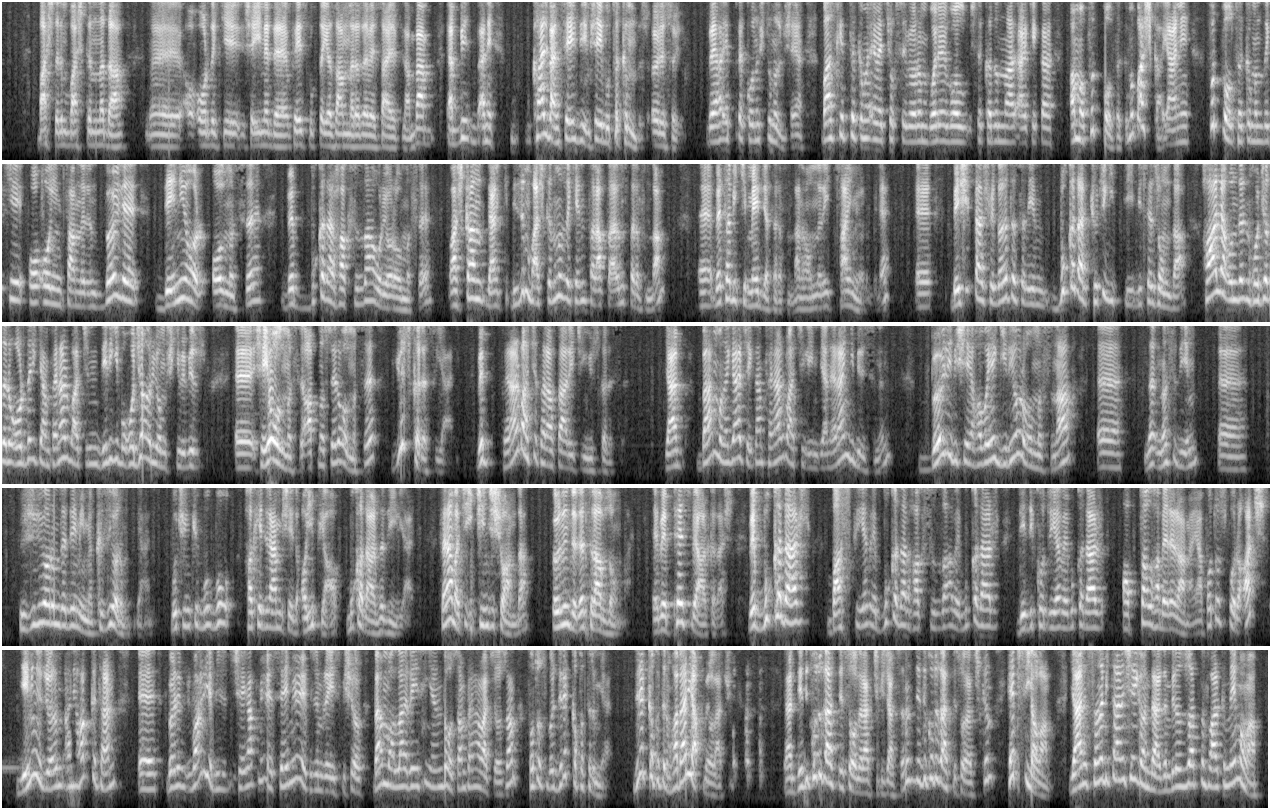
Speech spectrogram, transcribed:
Başlarım başkanına da e, oradaki şeyine de Facebook'ta yazanlara da vesaire falan. Ben yani bir hani kalben sevdiğim şey bu takımdır öyle söyleyeyim. Ve hep de konuştuğumuz bir şey. Yani basket takımı evet çok seviyorum. Voleybol işte kadınlar, erkekler ama futbol takımı başka. Yani futbol takımındaki o o insanların böyle deniyor olması ve bu kadar haksızlığa uğruyor olması başkan yani bizim başkanımız ve kendi taraftarımız tarafından e, ve tabii ki medya tarafından onları hiç saymıyorum bile. E, Beşiktaş ve Galatasaray'ın bu kadar kötü gittiği bir sezonda hala onların hocaları oradayken Fenerbahçe'nin deli gibi hoca arıyormuş gibi bir e, şeyi olması, atmosferi olması yüz karası yani. Ve Fenerbahçe taraftarı için yüz karası. Yani ben buna gerçekten Fenerbahçeliyim diyen herhangi birisinin böyle bir şeye havaya giriyor olmasına e, nasıl diyeyim e, üzülüyorum da demeyeyim ya kızıyorum yani. Bu çünkü bu bu hak edilen bir şeydi. Ayıp ya. Bu kadar da değil yani. Fenerbahçe ikinci şu anda. Önünde de Trabzon var. Ve pes bir arkadaş. Ve bu kadar baskıya ve bu kadar haksızlığa ve bu kadar dedikoduya ve bu kadar aptal habere rağmen ya fotosporu aç yemin ediyorum hani hakikaten e, böyle var ya biz şey yapmıyor ya sevmiyor ya bizim reis bir şey. Ben vallahi reisin yanında olsam Fenerbahçe olsam fotosporu direkt kapatırım yani. Direkt kapatırım. Haber yapmıyorlar çünkü. Yani dedikodu gazetesi olarak çıkacaksanız dedikodu gazetesi olarak çıkın. Hepsi yalan. Yani sana bir tane şey gönderdim. Biraz uzattım farkındayım ama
